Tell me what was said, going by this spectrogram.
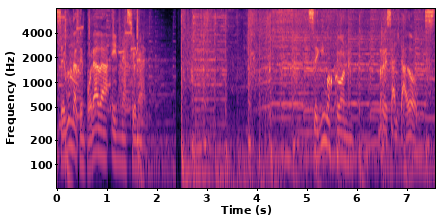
Segunda temporada en Nacional. Seguimos con Resaltadores.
